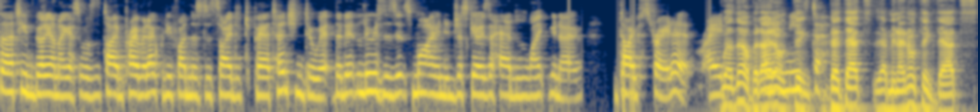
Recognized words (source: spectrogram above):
13 billion, I guess it was the time, private equity fund has decided to pay attention to it, that it loses its mind and just goes ahead and like you know dive straight in, right? Well, no, but I don't think. To... But that's. I mean, I don't think that's.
